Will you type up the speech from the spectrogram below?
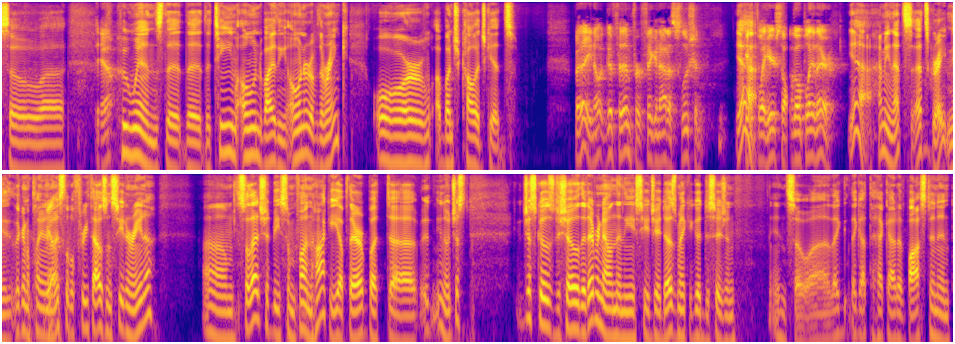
So uh, Yeah. who wins the, the the team owned by the owner of the rink or a bunch of college kids? But hey, you know what? Good for them for figuring out a solution. Yeah, Can't play here, so I'll go play there. yeah. I mean that's that's great. And they're going to play in a Yep. nice little three thousand seat arena. Um, so that should be some fun hockey up there. But uh, it- you know, just just goes to show that every now and then the ACHA does make a good decision. And so uh, they they got the heck out of Boston and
